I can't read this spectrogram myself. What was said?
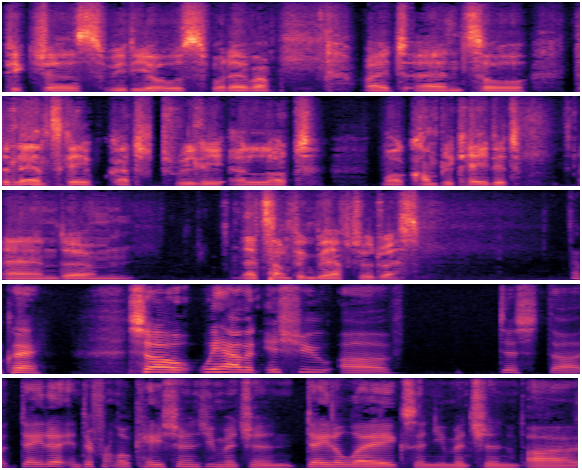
pictures, videos, whatever, right? And so the landscape got really a lot more complicated, and um, that's something we have to address. Okay, so we have an issue of just uh, data in different locations. You mentioned data lakes, and you mentioned uh,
